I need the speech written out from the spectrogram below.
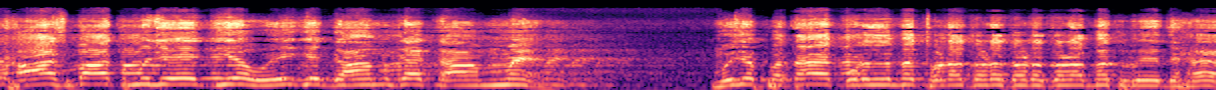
खास बात मुझे एक ये हुई कि गाँव के काम में, मुझे पता है कुरल में थोड़ा थोड़ा थोड़ा थोड़ा मतभेद है,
